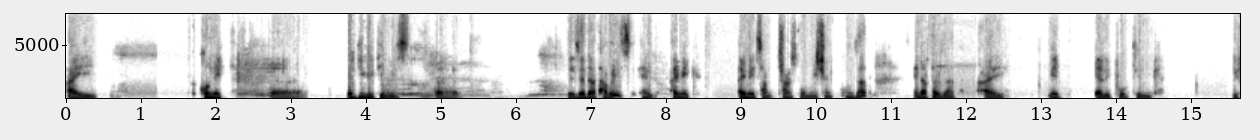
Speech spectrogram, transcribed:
I connect uh, the DBT with, uh, the database and I make I made some transformation on that. And after that, I made a reporting with,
